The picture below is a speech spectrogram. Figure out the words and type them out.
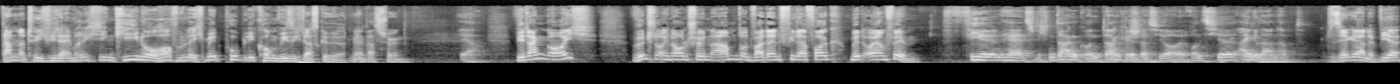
Dann natürlich wieder im richtigen Kino, hoffentlich mit Publikum, wie sich das gehört. Ne? Ja, das ist schön. Ja. Wir danken euch, wünschen euch noch einen schönen Abend und weiterhin viel Erfolg mit eurem Film. Vielen herzlichen Dank und danke, dass ihr uns hier eingeladen habt. Sehr gerne. Wir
